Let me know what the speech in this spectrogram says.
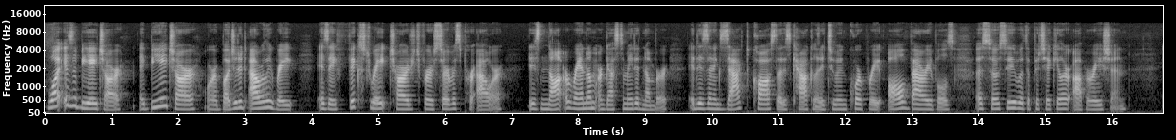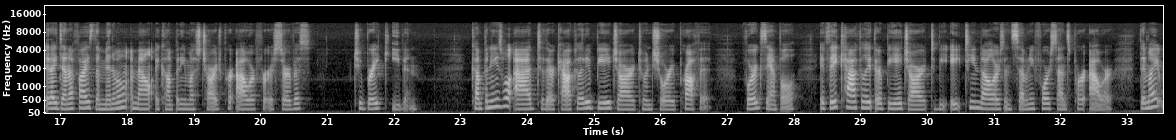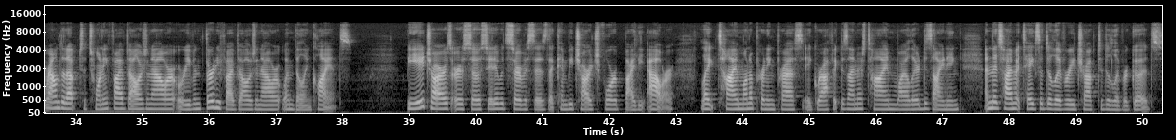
What is a BHR? A BHR, or a budgeted hourly rate, is a fixed rate charged for a service per hour. It is not a random or guesstimated number. It is an exact cost that is calculated to incorporate all variables associated with a particular operation. It identifies the minimum amount a company must charge per hour for a service to break even. Companies will add to their calculated BHR to ensure a profit. For example, if they calculate their BHR to be $18.74 per hour, they might round it up to $25 an hour or even $35 an hour when billing clients. BHRs are associated with services that can be charged for by the hour, like time on a printing press, a graphic designer's time while they're designing, and the time it takes a delivery truck to deliver goods.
